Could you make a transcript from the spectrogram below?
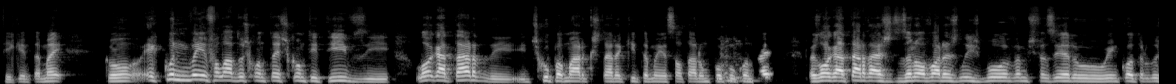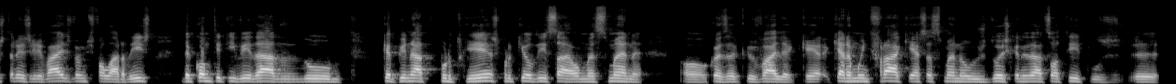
Fiquem também com... É que quando vêm a falar dos contextos competitivos e logo à tarde, e, e desculpa Marcos estar aqui também a saltar um pouco uhum. o contexto, mas logo à tarde às 19 horas de Lisboa vamos fazer o encontro dos três rivais, vamos falar disto, da competitividade do campeonato português, porque eu disse há uma semana ou coisa que valha, que era muito fraco, e esta semana os dois candidatos ao títulos, eh,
